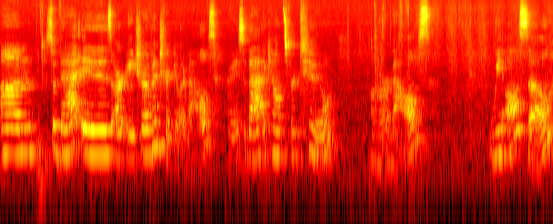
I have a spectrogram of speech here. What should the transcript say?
um, so that is our atrioventricular valves. Right, so that accounts for two of our valves. We also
